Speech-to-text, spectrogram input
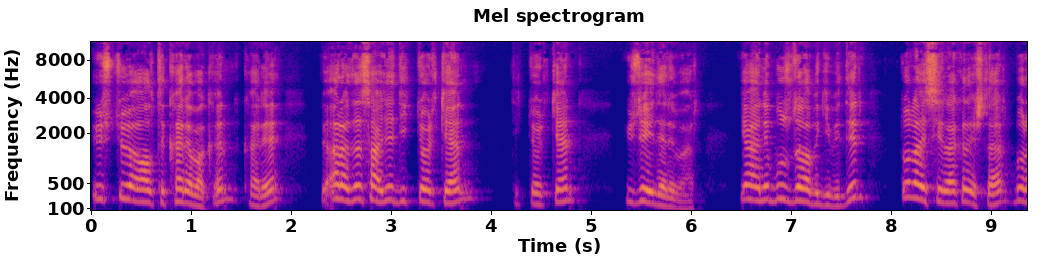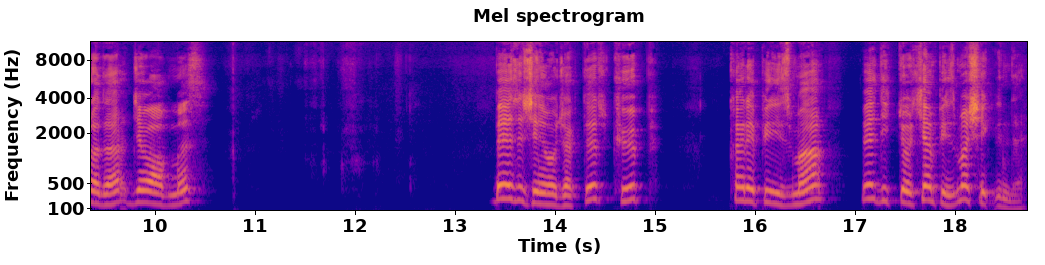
Üstü ve altı kare bakın kare ve arada sadece dikdörtgen dikdörtgen yüzeyleri var. Yani buzdolabı gibidir. Dolayısıyla arkadaşlar burada cevabımız B seçeneği olacaktır. Küp, kare prizma ve dikdörtgen prizma şeklinde.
